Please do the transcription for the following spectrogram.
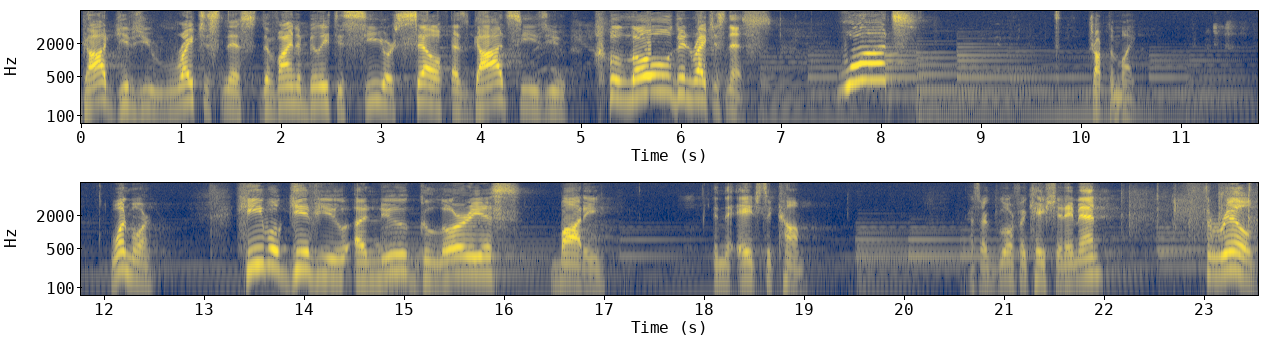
God gives you righteousness, divine ability to see yourself as God sees you, clothed in righteousness. What? Drop the mic. One more. He will give you a new glorious body in the age to come. That's our glorification. Amen? Thrilled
